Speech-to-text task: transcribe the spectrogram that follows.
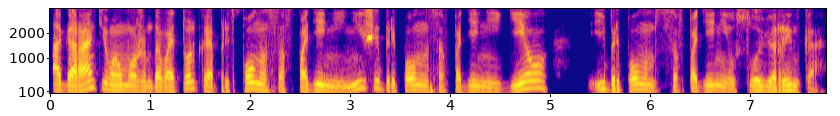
А гарантию мы можем давать только при полном совпадении ниши, при полном совпадении гео и при полном совпадении условий рынка.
